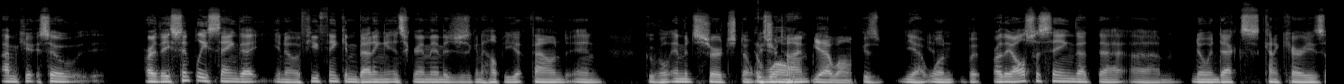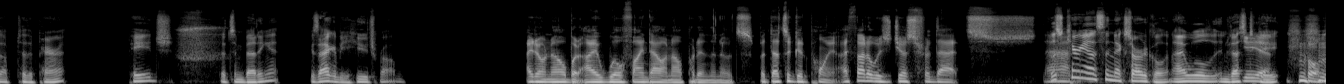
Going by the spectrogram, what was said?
I'm curious. So, are they simply saying that you know if you think embedding an Instagram image is going to help you get found in Google image search, don't waste your time? Yeah, it won't. Because yeah, Yeah. one. But are they also saying that that um, no index kind of carries up to the parent page that's embedding it? Because that could be a huge problem. I don't know, but I will find out and I'll put it in the notes. But that's a good point. I thought it was just for that. s- Let's carry on to the next article, and I will investigate Cool.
